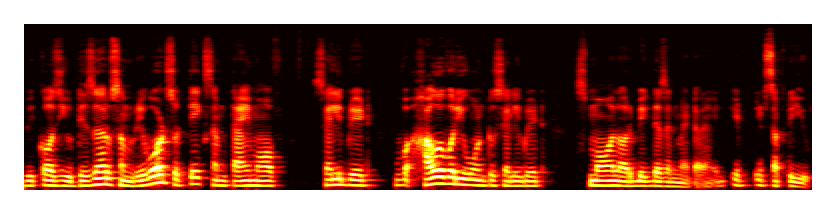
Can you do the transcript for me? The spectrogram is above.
Because you deserve some reward so take some time off celebrate however you want to celebrate small or big doesn't matter. It, it, it's up to you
